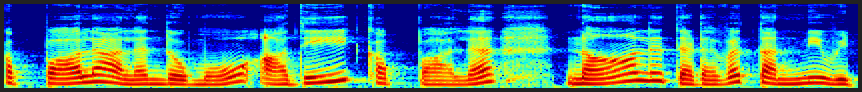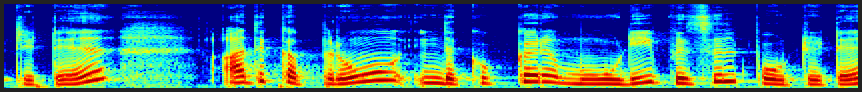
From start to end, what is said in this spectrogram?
கப்பால் அளந்தோமோ அதே கப்பால் நாலு தடவை தண்ணி விட்டுட்டு அதுக்கப்புறம் இந்த குக்கரை மூடி விசில் போட்டுட்டு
